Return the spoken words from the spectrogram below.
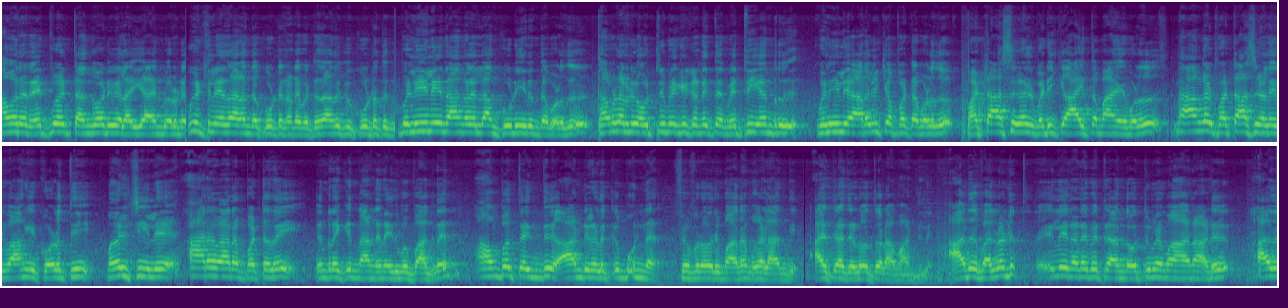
அவரர் எட்வர்ட் தங்கோடிவேல் ஐயா என்பவருடைய வீட்டிலே தான் அந்த கூட்டம் நடைபெற்றது. அதுக்கு கூட்டத்துக்கு வெளியிலே நாங்கள் எல்லாம் கூடியிருந்த பொழுது தமிழருடைய ஒற்றுமைக்கு கிடைத்த வெற்றி என்று வெளியிலே அறிவிக்கப்பட்ட பொழுது பட்டாசுகள் வெடிக்க ஆயத்தமாகிய பொழுது நாங்கள் பட்டாசுகளை வாங்கி கொளுத்தி மகிழ்ச்சியிலே ஆரவாரம் பட்டதை இன்றைக்கு நான் நினைவு பார்க்கிறேன். ஐம்பத்தைந்து ஆண்டுகளுக்கு முன்னர் பிப்ரவரி மாதம் ஏழாம் தேதி ஆயிரத்தி தொள்ளாயிரத்தி எழுபத்தோராம் ஆண்டில். அது வல்வெட்டிலே நடைபெற்ற அந்த ஒற்றுமை மாநாடு அது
